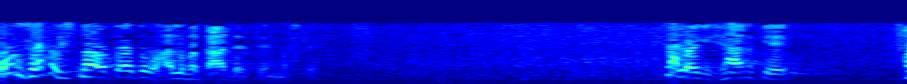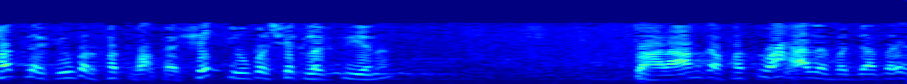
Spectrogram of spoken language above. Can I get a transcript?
ان سے پوچھنا ہوتا ہے تو وہ حل بتا دیتے ہیں مسئلے۔ اللہ کی شان کے فتوے کے اوپر فتوا آتا ہے شیک کے اوپر شیک لگتی ہے نا، تو حرام کا فتوا حال میں بچ جاتا ہے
